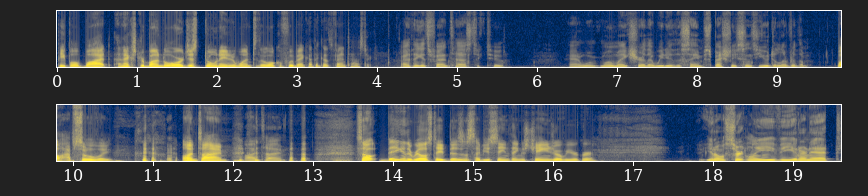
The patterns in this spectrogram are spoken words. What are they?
people bought an extra bundle or just donated one to the local food bank. I think that's fantastic. I think it's fantastic too. And we'll, we'll make sure that we do the same, especially since you deliver them Well, absolutely. On time. on time. So, being in the real estate business, have you seen things change over your career? you know, certainly the internet,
